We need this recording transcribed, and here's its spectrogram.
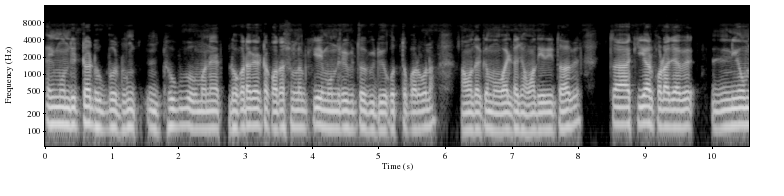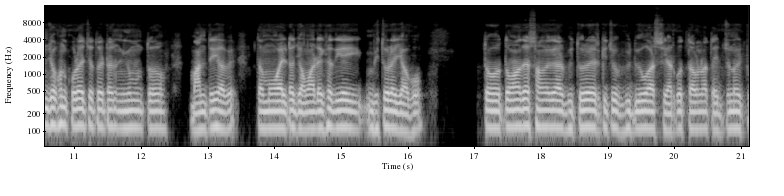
এই মন্দিরটা ঢুকবো ঢুক- ঢুকবো মানে ঢোকার আগে একটা কথা শুনলাম কি, এই মন্দিরের ভিতর ভিডিও করতে পারব না। আমাদেরকে মোবাইলটা জমা দিয়ে দিতে হবে। তা কি আর করা যাবে? নিয়ম যখন করেছে তো এটা নিয়ম তো মানতেই হবে। তা মোবাইলটা জমা রেখে দিয়েই ভিতরে যাব। তো তোমাদের সঙ্গে আর ভিতরের কিছু ভিডিও আর শেয়ার করতে পারব না তো এর জন্য একটু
